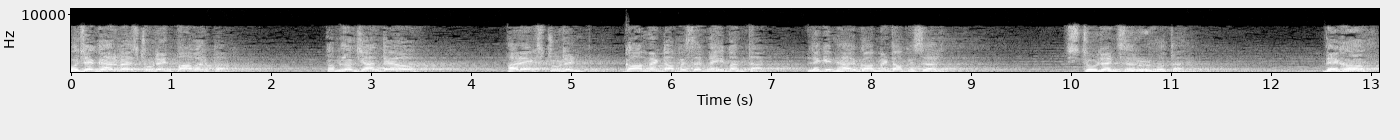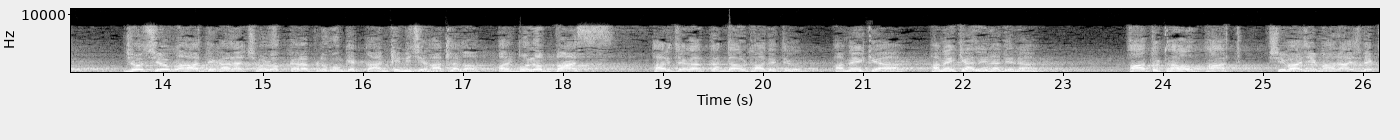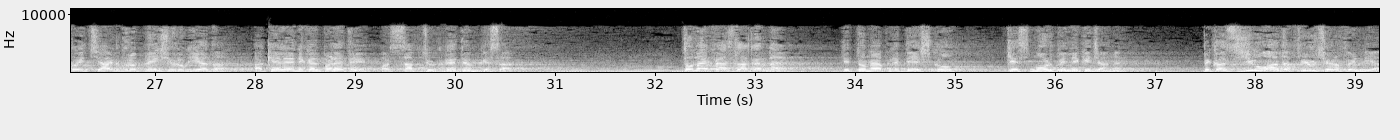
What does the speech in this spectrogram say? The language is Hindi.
मुझे गर्व है स्टूडेंट पावर पर। तुम लोग जानते हो, हर एक स्टूडेंट गवर्नमेंट ऑफिसर नहीं बनता, लेकिन हर गवर्नमेंट ऑफिसर स्टूडेंट ज़रूर होता है। देखो, जोशियों को हाथ दिखाना छोड़ो करप लोगों के कान के नीचे हाथ लगाओ और बोलो, बस, हर जगह कंधा उठा देते हो। हमें क्या हमें क्या लेना देना? हाथ उठाओ, हाथ। शिवाजी महाराज ने कोई चैट ग्रुप नहीं शुरू किया था। अकेले निकल पड़े थे और सब जुट गए थे उनके साथ। तुम्हें फैसला करना है कि तुम्हें अपने देश को किस मोड़ पे लेके जाना है। Because you are the future of India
